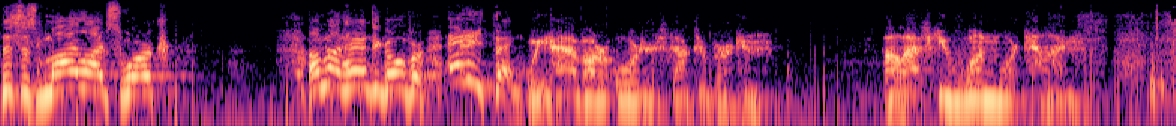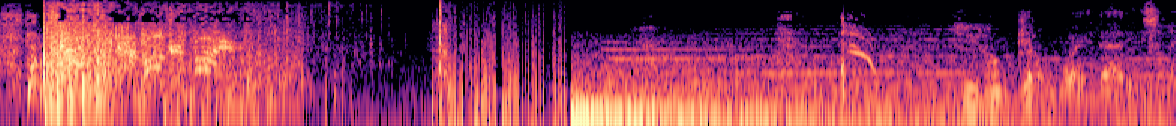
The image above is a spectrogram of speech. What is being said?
This is my life's work. I'm not handing over anything. We have our orders, Dr. Birkin. I'll ask you one more time. Hold your fire! You don't get away that easily.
